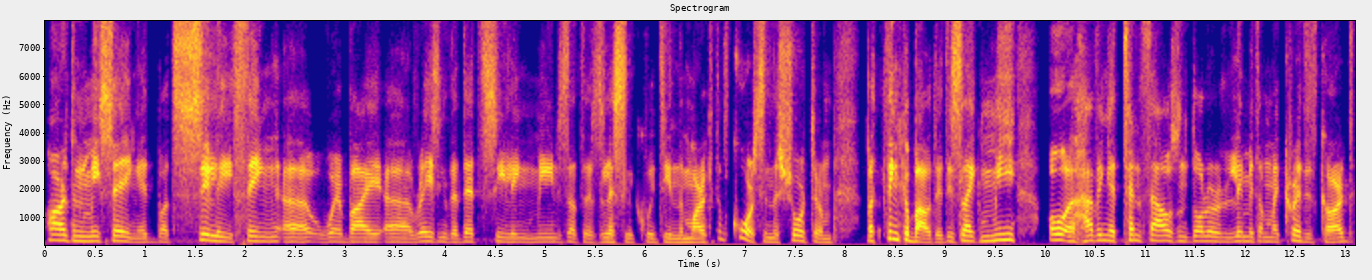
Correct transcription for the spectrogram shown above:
pardon me saying it, but silly thing uh, whereby uh, raising the debt ceiling means that there's less liquidity in the market. Of course, in the short term, but think about it. It's like me oh having a ten thousand dollar limit on my credit card,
